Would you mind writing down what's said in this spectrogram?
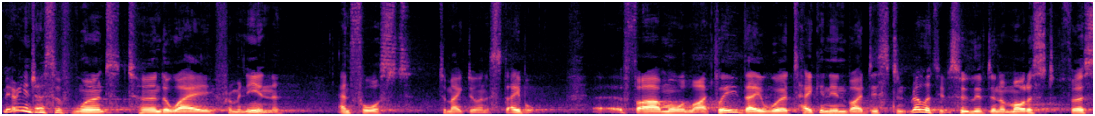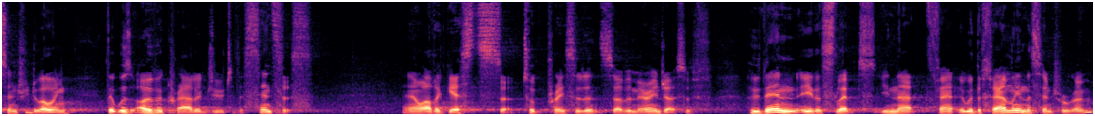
Mary and Joseph weren't turned away from an inn and forced to make do in a stable. Uh, far more likely, they were taken in by distant relatives who lived in a modest first century dwelling that was overcrowded due to the census. Now, other guests uh, took precedence over Mary and Joseph, who then either slept in that fa- with the family in the central room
